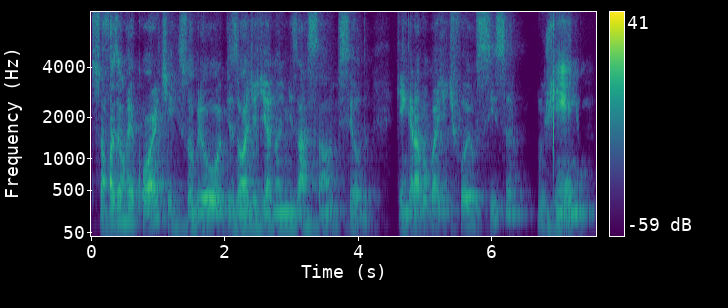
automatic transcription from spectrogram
Só fazer um recorte sobre o episódio de anonimização e pseudo. Quem gravou com a gente foi o Cícero, um gênio.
